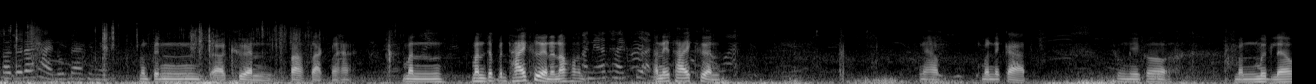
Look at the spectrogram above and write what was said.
เราจะได้ถ่ายรูปได้ทีนี้มั นเป็นเอ่อเขื่อนป่าสักนะฮะ มันมันจะเป็นท้ายเขื่อนนะเนาะ อันเนี้ยท้ายเขื่อนอันนี้ท้ายเขื่อนนะครับบรรยากาศ ช่วงนี้ก็มันมืดแล้ว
